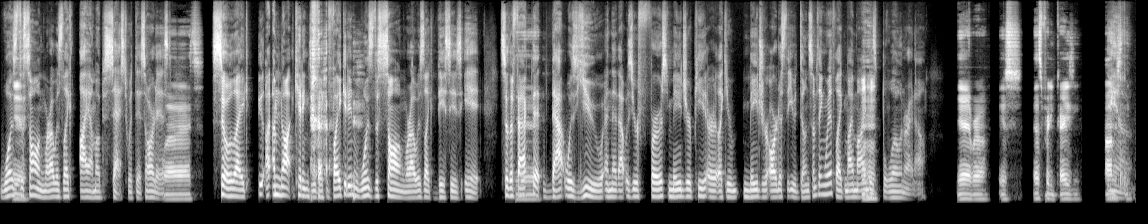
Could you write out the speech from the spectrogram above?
was Yeah. the song where I was like, I am obsessed with this artist. What? So, like, I- I'm not kidding, dude. Like, Vicodin was the song where I was like, this is it. So the fact Yeah. that that was you and that that was your first major piece or like your major artist that you had done something with, like my mind Mhm. is blown right now. Yeah, bro. It's that's pretty crazy. Honestly. Damn.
